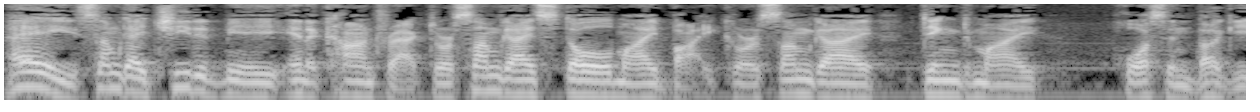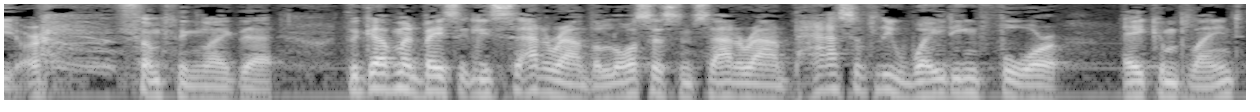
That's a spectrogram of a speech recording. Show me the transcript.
hey, some guy cheated me in a contract, or some guy stole my bike, or some guy dinged my horse and buggy or something like that. The government basically sat around, the law system sat around passively waiting for a complaint,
